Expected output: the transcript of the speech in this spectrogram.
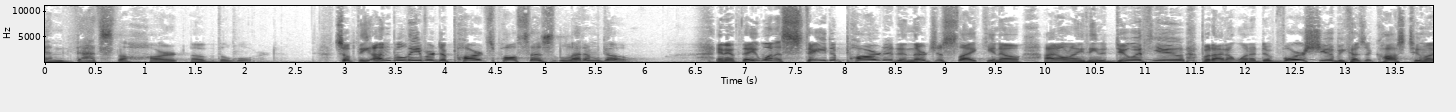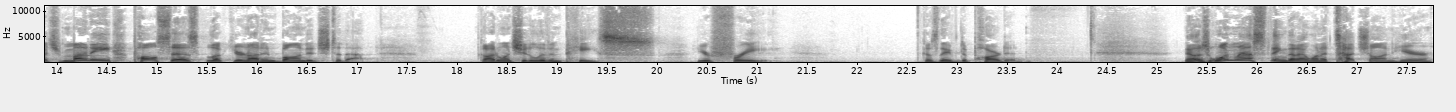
And that's the heart of the Lord. So if the unbeliever departs, Paul says, let him go. And if they want to stay departed and they're just like, you know, I don't want anything to do with you, but I don't want to divorce you because it costs too much money, Paul says, look, you're not in bondage to that. God wants you to live in peace. You're free because they've departed. Now, there's one last thing that I want to touch on here,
